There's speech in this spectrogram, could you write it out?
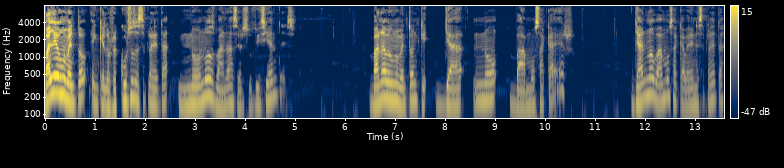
Va a llegar un momento en que los recursos de este planeta no nos van a ser suficientes. Van a haber un momento en que ya no vamos a caer. Ya no vamos a caber en este planeta.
